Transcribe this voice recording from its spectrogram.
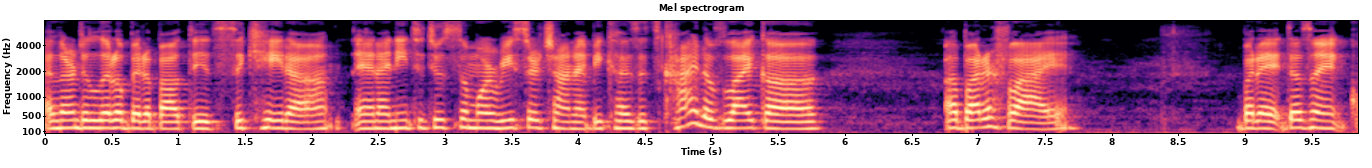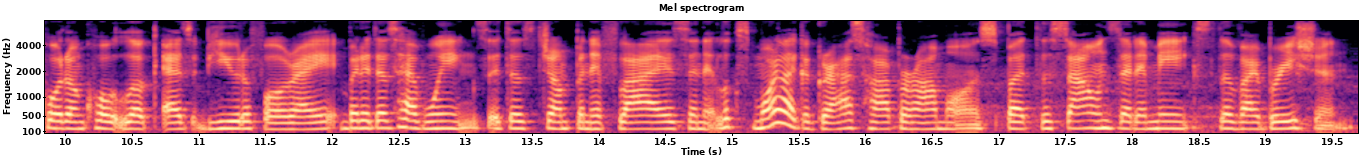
I learned a little bit about the cicada, and I need to do some more research on it because it's kind of like a a butterfly, but it doesn't quote unquote look as beautiful, right? But it does have wings. It does jump and it flies, and it looks more like a grasshopper almost. But the sounds that it makes, the vibration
